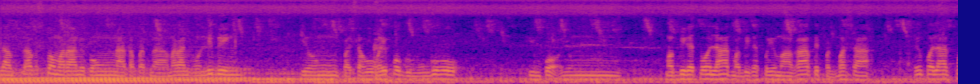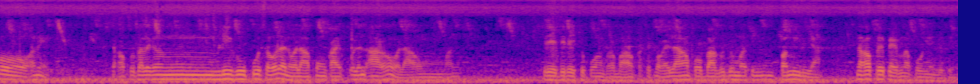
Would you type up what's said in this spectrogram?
Tapos po marami pong natapat na, marami pong libing. Yung pag sa hukay po, gumuguho. Yun po, yung mabigat po lahat, mabigat po yung mga carpet, pagbasa. Yun po lahat po, ano eh. Saka po talagang ligo po sa ulan. Wala pong kahit ulan araw, wala akong ano. Dire-diretso po ang trabaho kasi po kailangan po bago dumating yung pamilya, naka-prepare na po yung libing.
